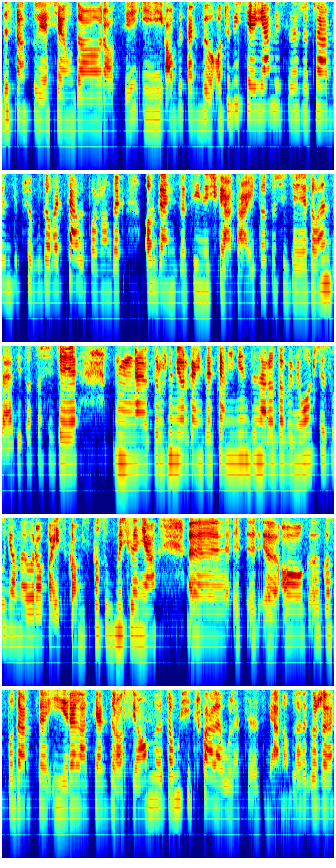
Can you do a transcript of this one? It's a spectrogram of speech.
dystansuje się do Rosji i oby tak było. Oczywiście ja myślę, że trzeba będzie przebudować cały porządek organizacyjny świata i to, co się dzieje z ONZ i to, co się dzieje mm, z różnymi organizacjami międzynarodowymi, łącznie z Unią Europejską i sposób myślenia e, e, o gospodarce i relacjach z Rosją, to musi trwale ulec zmianom, dlatego że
